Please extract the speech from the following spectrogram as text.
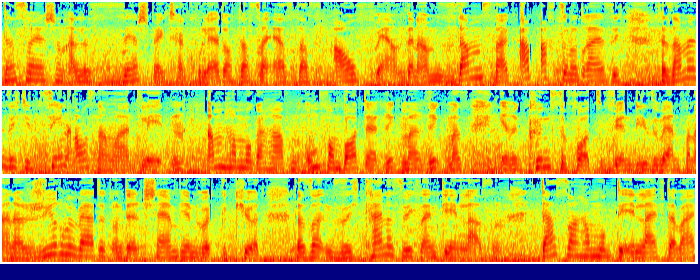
Das war ja schon alles sehr spektakulär, doch das war erst das Aufwärmen. Denn am Samstag ab 18.30 Uhr versammeln sich die zehn Ausnahmeathleten am Hamburger Hafen, um vom Bord der Rigmar Rigmas ihre Künste fortzuführen. Diese werden von einer Jury bewertet und der Champion wird gekürt. Das sollten Sie sich keineswegs entgehen lassen. Das war Hamburg.de live dabei.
